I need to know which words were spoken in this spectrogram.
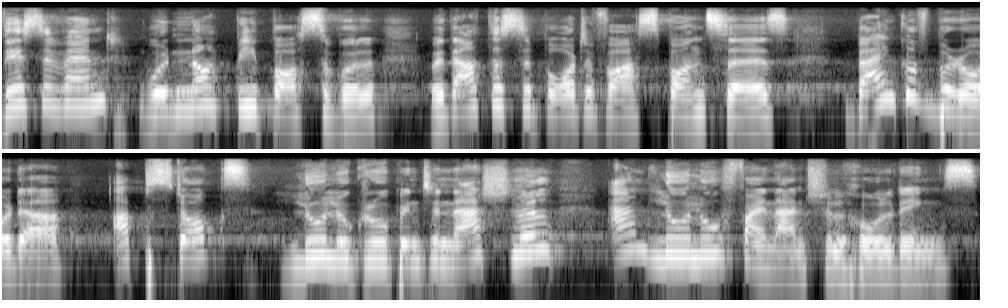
This event would not be possible without the support of our sponsors, Bank of Baroda, Upstox, Lulu Group International, and Lulu Financial Holdings.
